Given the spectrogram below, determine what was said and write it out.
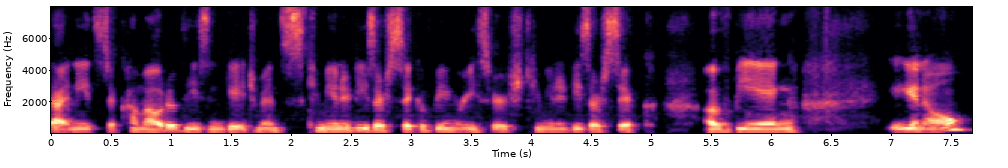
that needs to come out of these engagements. Communities are sick of being researched, communities are sick of being, you know,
